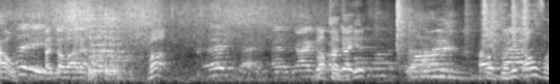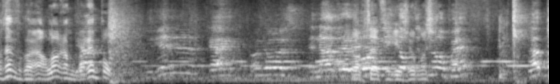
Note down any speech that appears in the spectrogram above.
Oh, het alarm. Wat? Wacht even. Ik word niet over. Wat heb ik? Een alarm, rempel. Kijk, oh jongens. En nou druk Wacht je even, niet op de knop, hè. Hup,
